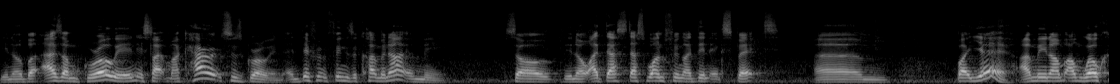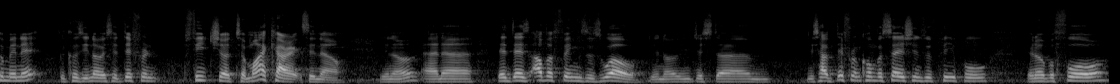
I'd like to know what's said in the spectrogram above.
you know, but as I'm growing, it's like my character's growing and different things are coming out in me. So, you know, I, that's, that's one thing I didn't expect. Um, but yeah, I mean, I'm, I'm welcoming it because, you know, it's a different feature to my character now, you know, and uh, there, there's other things as well, you know, you just, um, just have different conversations with people, you know, before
